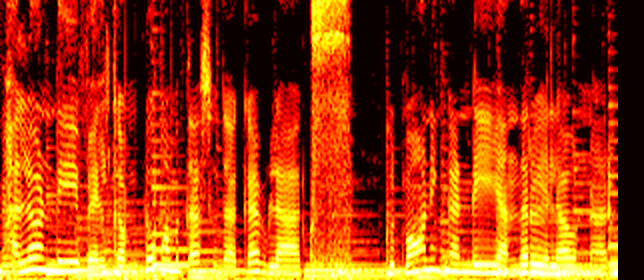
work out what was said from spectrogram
హలో అండి welcome to Mamata Sudhakar vlogs. Good morning అండి అందరూ ఎలా ఉన్నారు?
